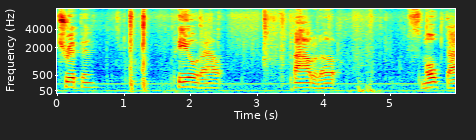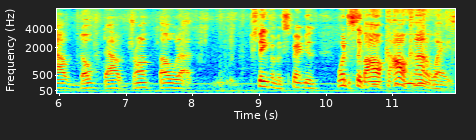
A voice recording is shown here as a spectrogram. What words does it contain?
Tripping, peeled out, powdered up, smoked out, doped out, drunk, throwed out. Speaking from experience, went to sleep all all kind of ways.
